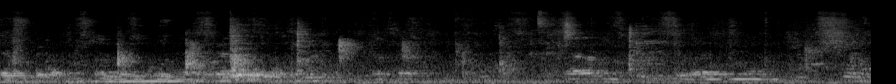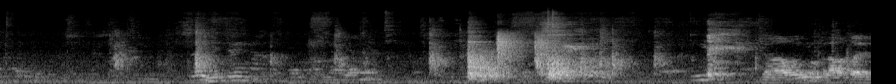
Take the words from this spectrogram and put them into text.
哎，对了。加油！拉快点，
